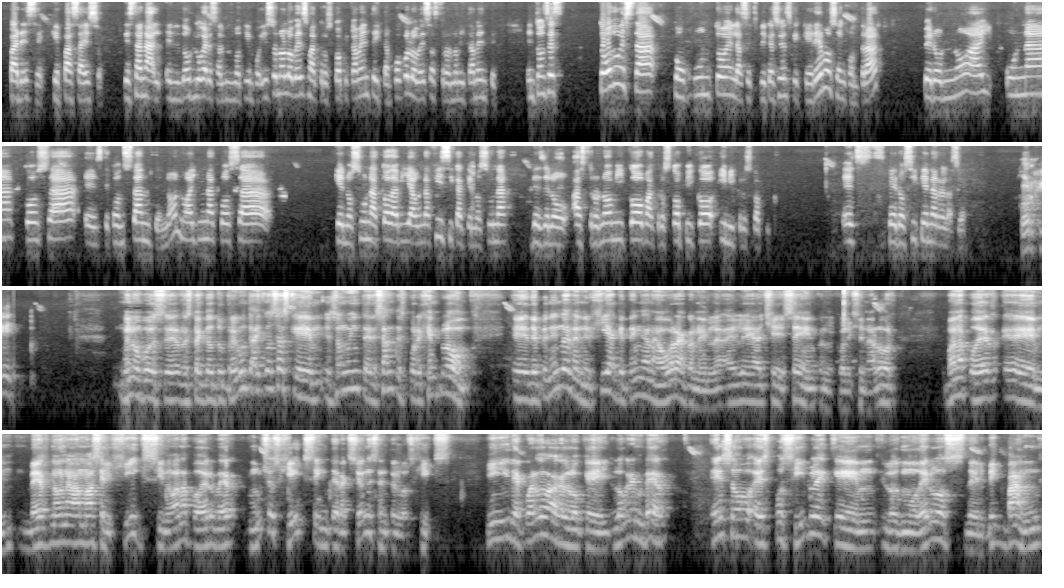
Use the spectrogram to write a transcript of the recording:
parece que pasa eso, que están en dos lugares al mismo tiempo. Y eso no lo ves macroscópicamente y tampoco lo ves astronómicamente. Entonces, todo está conjunto en las explicaciones que queremos encontrar pero no hay una cosa este, constante, ¿no? No hay una cosa que nos una todavía, una física que nos una desde lo astronómico, macroscópico y microscópico. Es, pero sí tiene relación. Jorge. Bueno, pues eh, respecto a tu pregunta, hay cosas que son muy interesantes. Por ejemplo, eh, dependiendo de la energía que tengan ahora con el LHC, con el coleccionador, van a poder eh, ver no nada más el Higgs, sino van a poder ver muchos Higgs e interacciones entre los Higgs. Y de acuerdo a lo que logren ver, eso es posible que mm, los modelos del Big Bang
